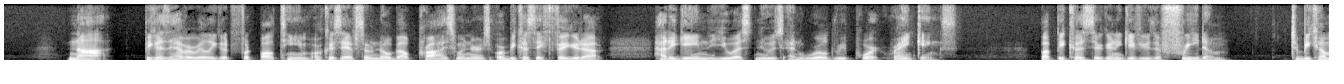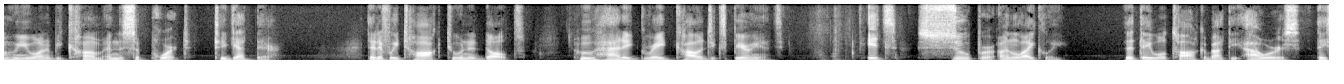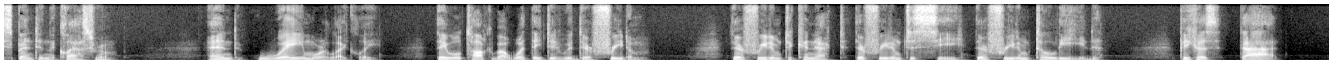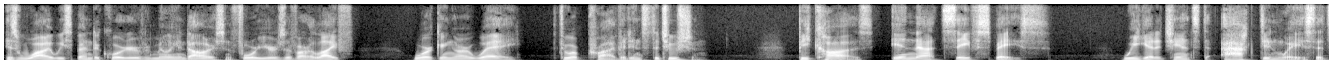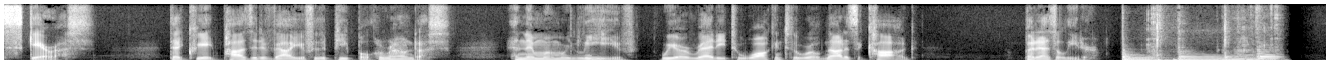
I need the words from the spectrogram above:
Not because they have a really good football team or because they have some Nobel Prize winners or because they figured out how to game the US News and World Report rankings but because they're going to give you the freedom to become who you want to become and the support to get there. That if we talk to an adult who had a great college experience, it's super unlikely that they will talk about the hours they spent in the classroom. And way more likely, they will talk about what they did with their freedom their freedom to connect, their freedom to see, their freedom to lead. Because that is why we spend a quarter of a million dollars in four years of our life working our way through a private institution. Because in that safe space, we get a chance to act in ways that scare us, that create positive value for the people around us. And then when we leave, we are ready to walk into the world not as a cog, but as a leader.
